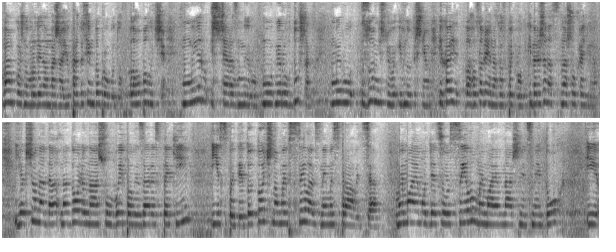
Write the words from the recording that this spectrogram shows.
Вам, кожному родинам бажаю, передусім добробуту, благополуччя, миру і ще раз миру, миру в душах, миру зовнішнього і внутрішнього. І хай благословляє нас Господь Бог і береже нас нашу Україну. Якщо на, на долю нашу випали зараз такі іспити, то точно ми в силах з ними справитися. Ми маємо для цього силу, ми маємо наш міцний дух і е,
